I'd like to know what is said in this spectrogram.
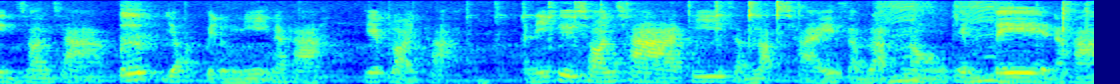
หนึ่งช้อนชาปุ๊บหยอดไปตรงนี้นะคะ เรียบร้อยค่ะ อันนี้คือช้อนชาที่สำหรับใช้สำหรับน้องเทมเป้นะคะ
